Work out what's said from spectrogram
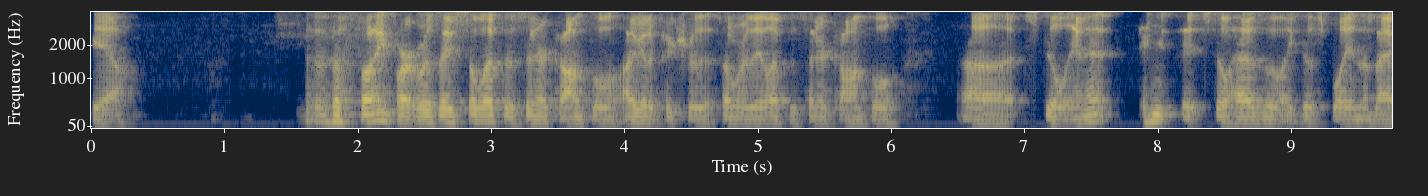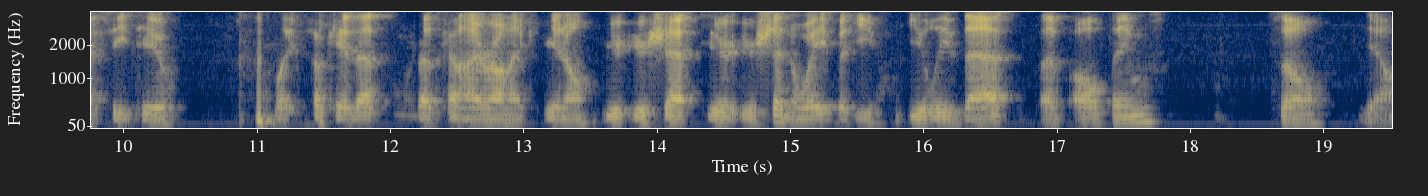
yeah. The the funny part was they still left the center console. I got a picture of that somewhere. They left the center console uh, still in it, and it still has a like display in the back seat too. It's like okay, that's that's kind of ironic. You know, you're you're shed you're you're shedding weight, but you you leave that of all things. So yeah,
